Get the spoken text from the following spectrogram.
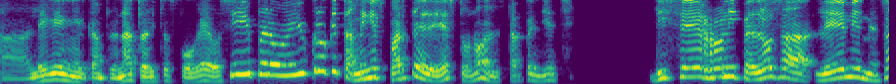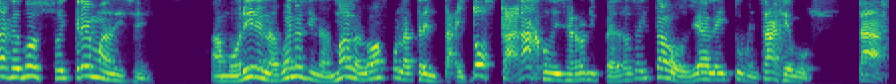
aleguen el campeonato, ahorita es fogueo. Sí, pero yo creo que también es parte de esto, ¿no? El estar pendiente. Dice Ronnie Pedrosa, lee mis mensajes vos, soy crema, dice. A morir en las buenas y en las malas, vamos por la 32, carajo, dice Ronnie Pedrosa. Ahí está vos, ya leí tu mensaje vos. Está.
